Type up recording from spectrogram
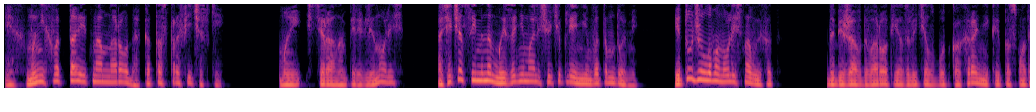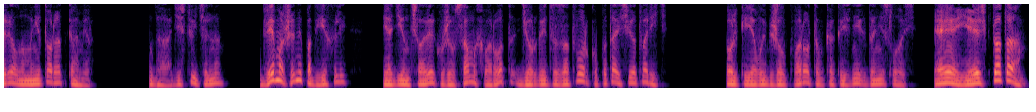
Эх, ну не хватает нам народа, катастрофически. Мы с тираном переглянулись, а сейчас именно мы занимались утеплением в этом доме. И тут же ломанулись на выход. Добежав до ворот, я залетел в будку охранника и посмотрел на монитор от камер. Да, действительно, Две машины подъехали, и один человек уже у самых ворот дергает за затворку, пытаясь ее отворить. Только я выбежал к воротам, как из них донеслось. «Эй, есть кто там?»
